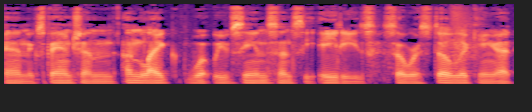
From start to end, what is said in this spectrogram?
an expansion unlike what we've seen since the 80s. So we're still looking at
